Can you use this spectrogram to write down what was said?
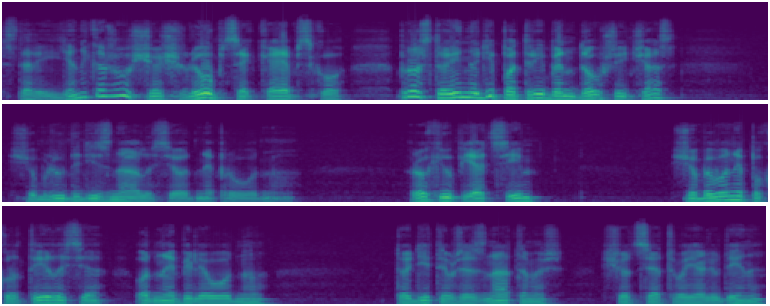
Старий, я не кажу, що шлюб це кепсько. Просто іноді потрібен довший час, щоб люди дізналися одне про одного. Років п'ять-сім, щоб вони покрутилися одне біля одного. Тоді ти вже знатимеш, що це твоя людина,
